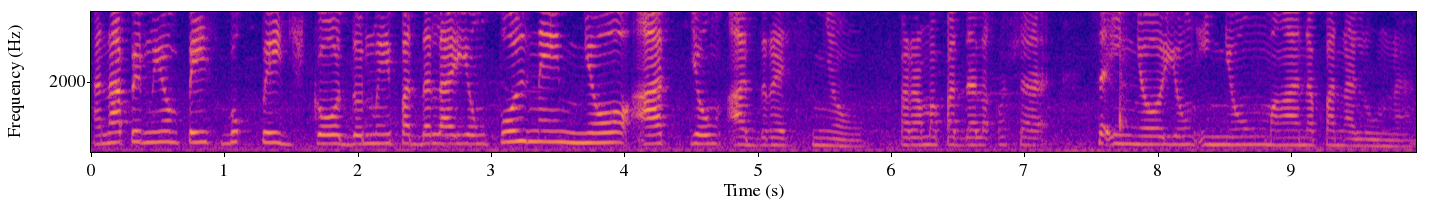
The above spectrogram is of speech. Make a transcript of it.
hanapin mo yung Facebook page ko. Doon mo ipadala yung full name nyo at yung address nyo. Para mapadala ko siya sa inyo yung inyong mga napanalunan.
